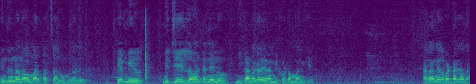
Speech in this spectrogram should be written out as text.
ఎందుకు నన్ను అవమానపరచాలనుకున్నారు ఏ మీరు మీరు జైల్లో ఉంటే నేను మీకు అండగలేనా మీ కుటుంబానికి? అలా నిలబడ్డా కదా?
